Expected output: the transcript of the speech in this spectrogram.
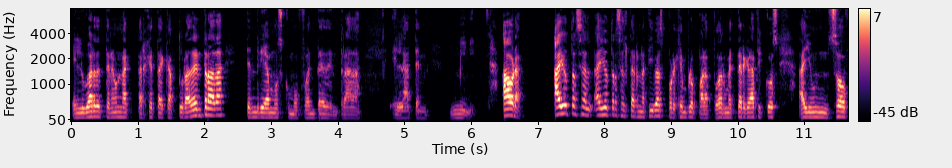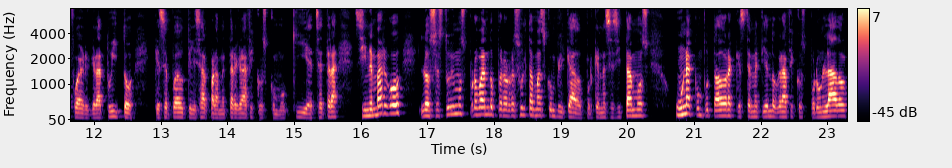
en lugar de tener una tarjeta de captura de entrada, tendríamos como fuente de entrada el ATEM Mini. Ahora, hay otras, hay otras alternativas, por ejemplo, para poder meter gráficos. Hay un software gratuito que se puede utilizar para meter gráficos como Key, etc. Sin embargo, los estuvimos probando, pero resulta más complicado porque necesitamos una computadora que esté metiendo gráficos por un lado,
